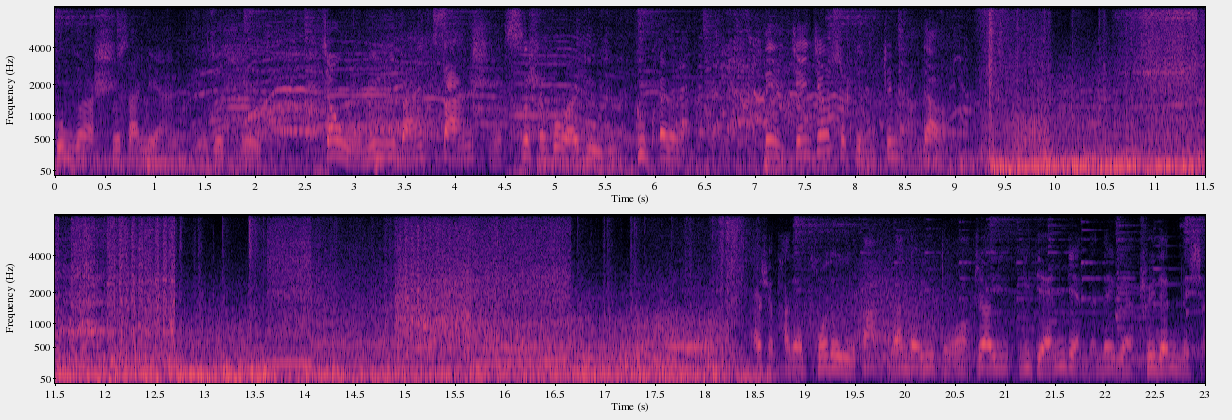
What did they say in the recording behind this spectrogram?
工作了十三年，也就是像我们一般三十、四十过弯就已经够快的了，但尖叫是很正常的。而且它的坡度又大，弯道又多，只要一一点点的那个出一点点的瑕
